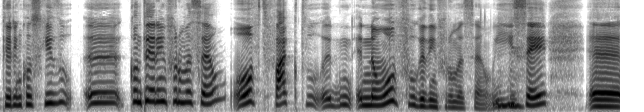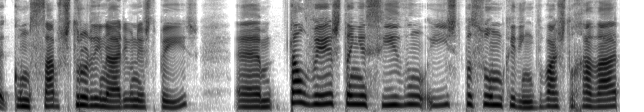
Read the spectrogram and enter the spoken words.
terem conseguido uh, conter a informação. Houve, de facto, não houve fuga de informação. E isso é, uh, como se sabe, extraordinário neste país. Uh, talvez tenha sido, e isto passou um bocadinho debaixo do radar,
